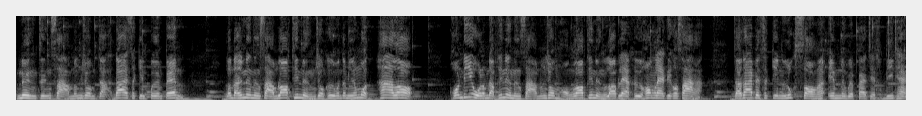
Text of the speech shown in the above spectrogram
1ถึง3ท่านผู้ชมจะได้สกินปืนเป็นลำดับที่1ถึง3รอบที่1ท่านผู้ชมคือมันจะมีทั้งหมด 5 รอบ คนที่อยู่ลำดับที่1ถึง3ท่านผู้ชมของรอบที่ 1 รอบแรกคือห้องแรกที่เขาสร้างอะจะได้เป็นสกินลูกซองนะ M1887 d t a c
